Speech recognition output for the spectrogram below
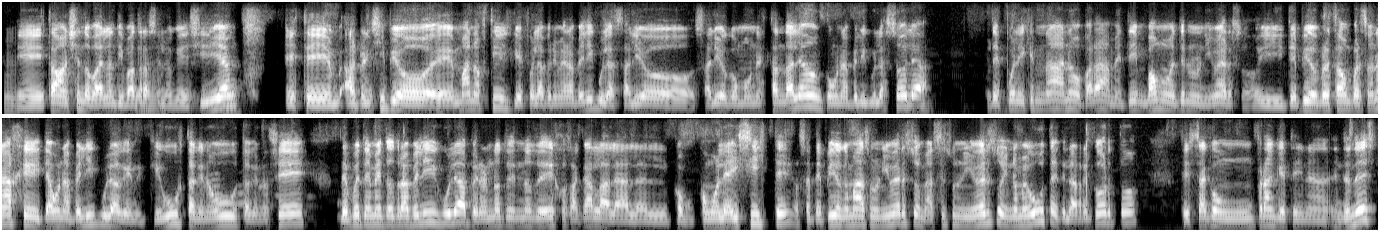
Mm. Eh, estaban yendo para adelante y para atrás en lo que decidían. Este, al principio, eh, Man of Steel, que fue la primera película, salió, salió como un standalone, como una película sola. Después le dijeron, ah, no, pará, vamos a meter un universo. Y te pido prestado un personaje y te hago una película que, que gusta, que no gusta, que no sé. Después te meto otra película, pero no te, no te dejo sacarla la, la- la- como, como la hiciste. O sea, te pido que me hagas un universo, me haces un universo y no me gusta y te la recorto. Te saco un Frankenstein, ¿entendés?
